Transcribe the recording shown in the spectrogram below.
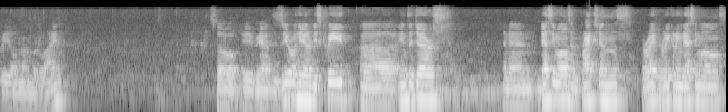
Real number line. So if we have the zero here discrete uh, integers and then decimals and fractions re recurring decimals.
